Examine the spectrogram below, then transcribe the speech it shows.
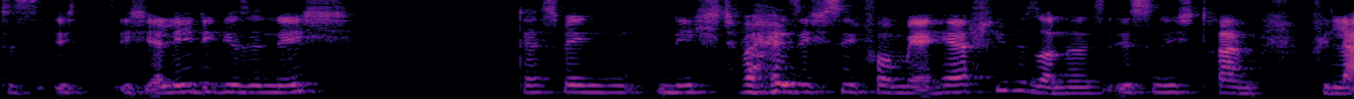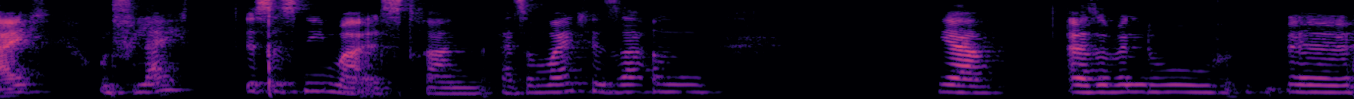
das, ich, ich erledige sie nicht, deswegen nicht, weil ich sie vor mir herschiebe, sondern es ist nicht dran. Vielleicht, und vielleicht ist es niemals dran. Also manche Sachen, ja, also wenn du äh,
